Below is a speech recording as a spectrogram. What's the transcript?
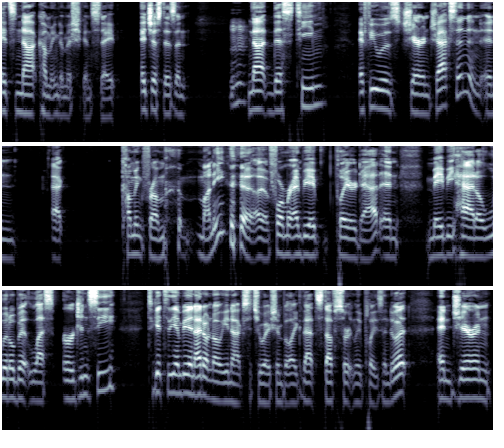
It's not coming to Michigan State. It just isn't. Mm-hmm. Not this team. If he was Jaren Jackson and and at, coming from money, a former NBA player dad, and maybe had a little bit less urgency to get to the NBA. And I don't know Enoch's situation, but like that stuff certainly plays into it. And Jaren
